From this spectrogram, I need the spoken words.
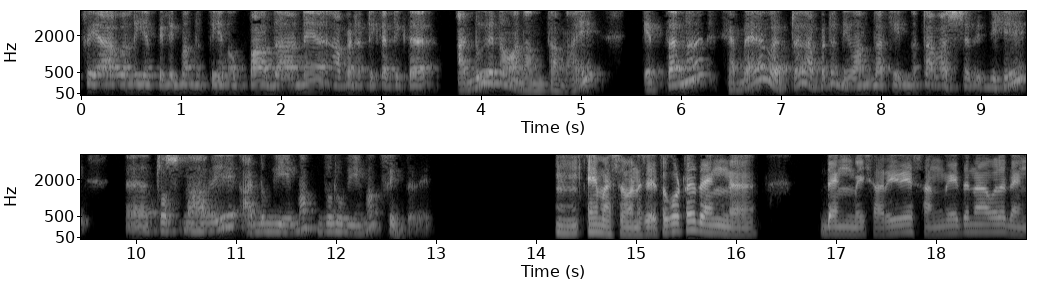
ක්‍රියාවලිය පිළිබඳ තියෙන උපාදානය අපිට ටික ටික අඩු වෙනවා නම් තමයි එතන හැබෑවට අපිට නිවන් දකින්නට අවශ්‍ය විදිහේ තෘෂ්ණාවේ අඩුවීමක් දුරුවීමක් සිද්ධ වෙනවා. හ්ම් එහෙමයි සවනස. එතකොට දැන් දැන් මේ ශරීරයේ සංවේදනාවල දැන්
